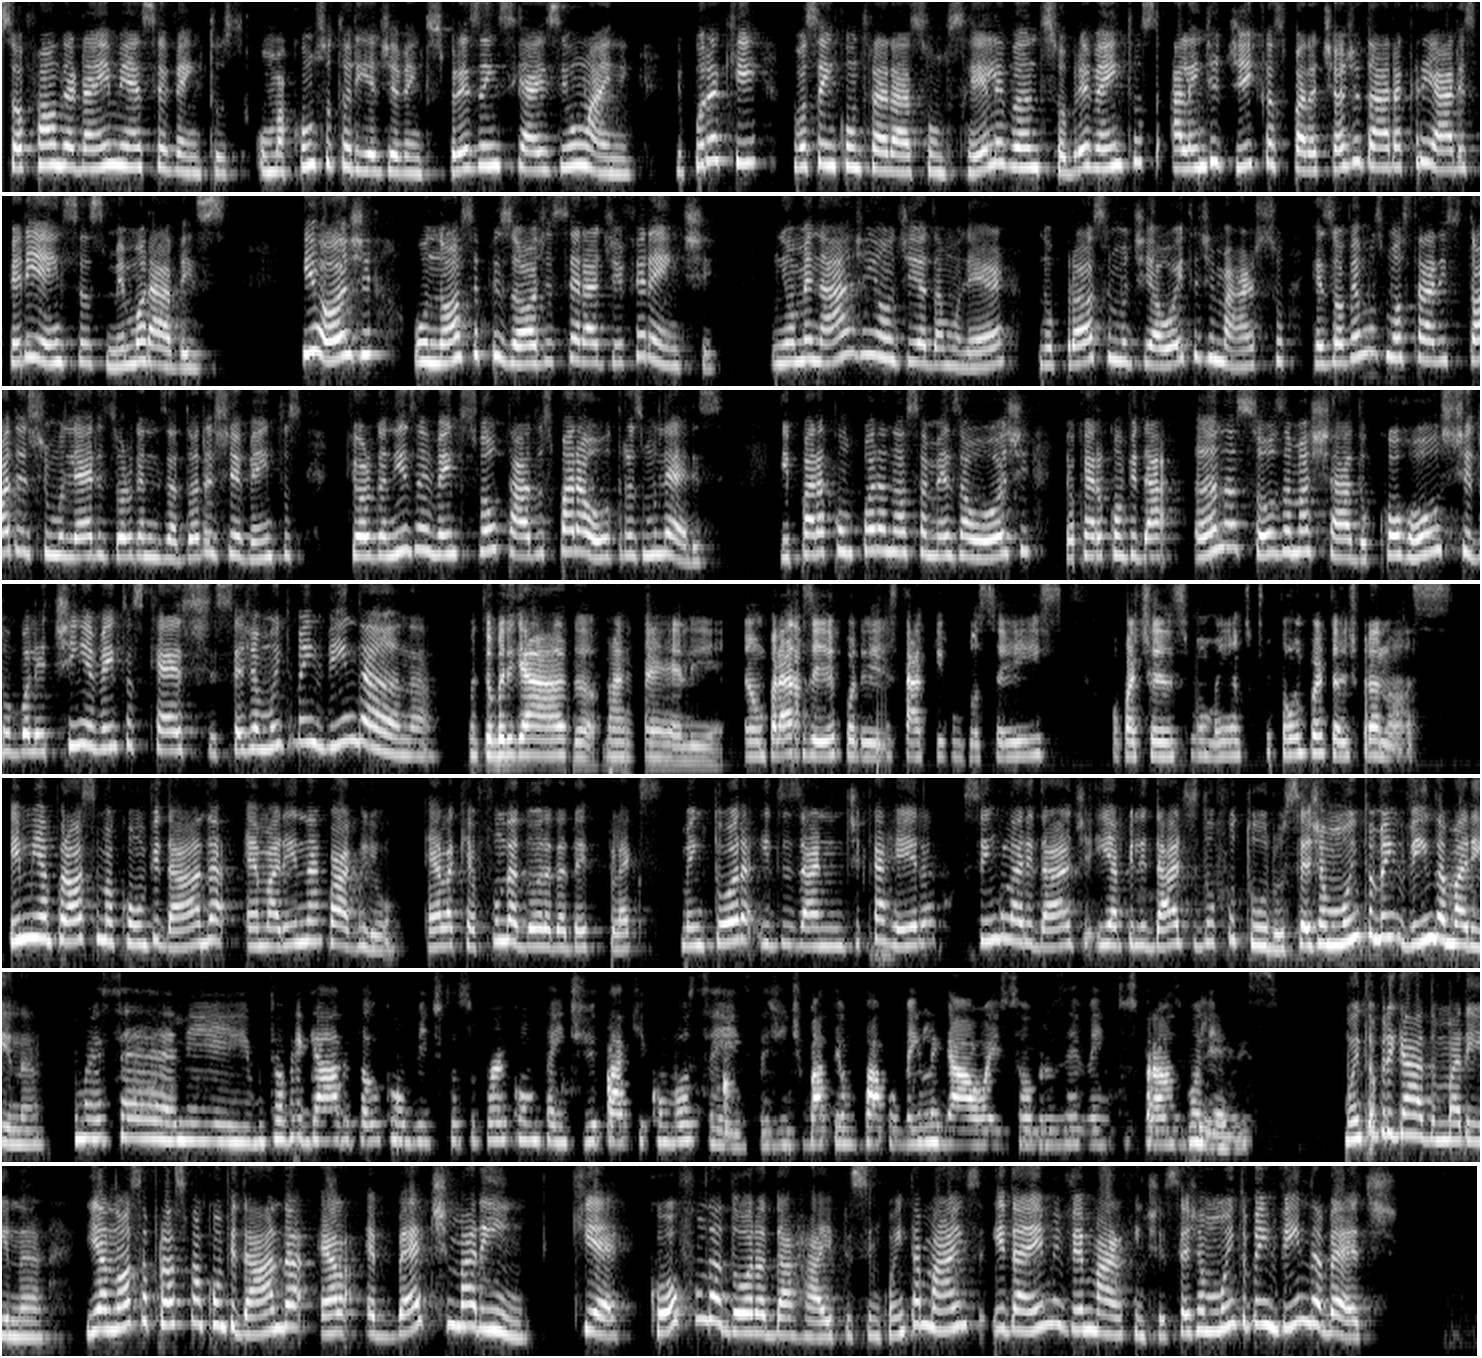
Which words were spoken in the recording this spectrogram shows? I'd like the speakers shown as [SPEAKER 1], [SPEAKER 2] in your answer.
[SPEAKER 1] Sou founder da MS Eventos, uma consultoria de eventos presenciais e online. E por aqui você encontrará assuntos relevantes sobre eventos, além de dicas para te ajudar a criar experiências memoráveis. E hoje o nosso episódio será diferente. Em homenagem ao Dia da Mulher, no próximo dia 8 de março, resolvemos mostrar histórias de mulheres organizadoras de eventos que organizam eventos voltados para outras mulheres. E para compor a nossa mesa hoje, eu quero convidar Ana Souza Machado, co-host do Boletim Eventos Cast. Seja muito bem-vinda, Ana.
[SPEAKER 2] Muito obrigada, Marcele. É um prazer poder estar aqui com vocês, compartilhando esse momento que é tão importante para nós.
[SPEAKER 1] E minha próxima convidada é Marina Quaglio, ela que é fundadora da Deflex, mentora e designer de carreira, singularidade e habilidades do futuro. Seja muito bem-vinda, Marina.
[SPEAKER 3] Marcele, muito obrigada pelo convite. Estou super contente de estar aqui com vocês. A gente bater um papo bem legal aí sobre os eventos para as mulheres.
[SPEAKER 1] Muito obrigada, Marina. E a nossa próxima convidada, ela é Beth Marim, que é cofundadora da Hype 50 Mais e da MV Marketing. Seja muito bem-vinda, Beth.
